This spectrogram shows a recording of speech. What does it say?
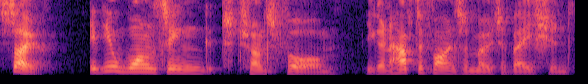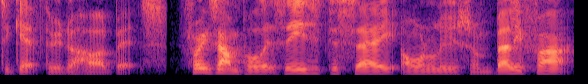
So, if you're wanting to transform, you're going to have to find some motivation to get through the hard bits. For example, it's easy to say, I want to lose some belly fat,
